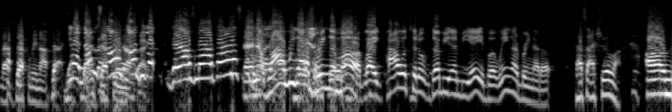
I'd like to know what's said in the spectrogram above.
That's definitely not fact. Yeah, That's don't, don't, don't do that to the girls now, guys. And now, why we gotta bring them up? Like power to the WNBA, but we ain't gotta bring that up. That's actually a lie. Um,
